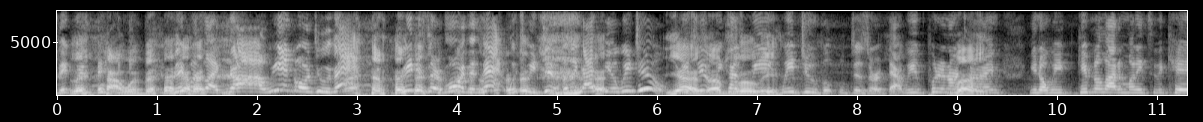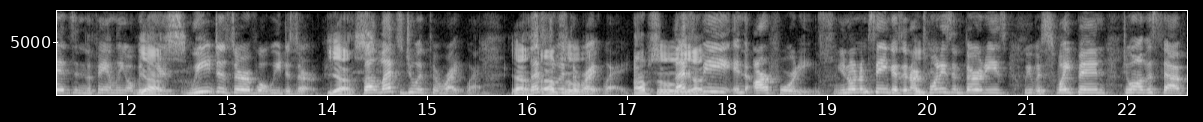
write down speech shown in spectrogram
Vic went big. I went big. Vic was like, "Nah, we ain't gonna do that. We deserve more than that," which we do. But like I feel we do. Yes, we do because absolutely. we we do deserve that. We put in our Right. time. You know, we've given a lot of money to the kids and the family over the Yes. years. We deserve what we deserve. Yes. But let's do it the right way. Yes, Let's do it the right way. Absolutely, Let's yeah. be in our 40s. You know what I'm saying? Because in our 20s and 30s, we were swiping, doing all this stuff.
